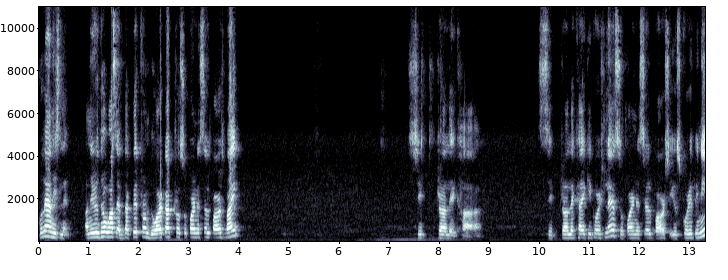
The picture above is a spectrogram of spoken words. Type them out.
কোনে আনিছিলে Aniruddha was abducted from Dwarka through supernatural powers by Chitralekha. চিত্ৰলেখাই কি কৰিছিলে? ছুপাৰ নেচাৰেল পাৱাৰ্ছ ইউজ কৰি পিনি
